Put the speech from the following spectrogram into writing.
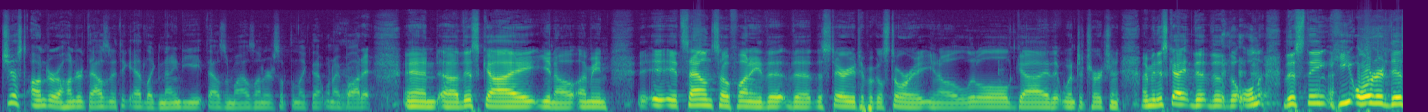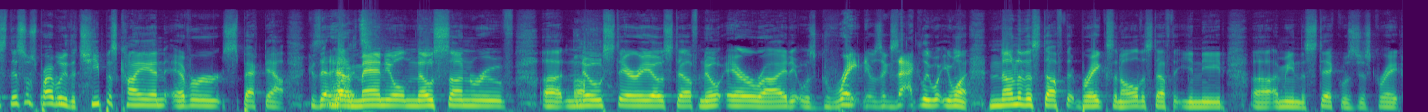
just under a hundred thousand. I think it had like ninety eight thousand miles on it or something like that when I bought it. And uh, this guy, you know, I mean, it, it sounds so funny the, the the stereotypical story. You know, a little old guy that went to church and I mean, this guy, the the, the only this thing he ordered this. This was probably the cheapest Cayenne ever specced out because it had a manual, no sunroof, uh, no stereo stuff, no air ride. It was great. It was exactly what you want. None of the stuff that breaks and all the stuff that you need. Uh, I mean, the stick was just great.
